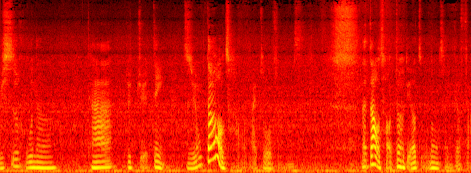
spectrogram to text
于是乎呢，他就决定只用稻草来做房子。那稻草到底要怎么弄成一个房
